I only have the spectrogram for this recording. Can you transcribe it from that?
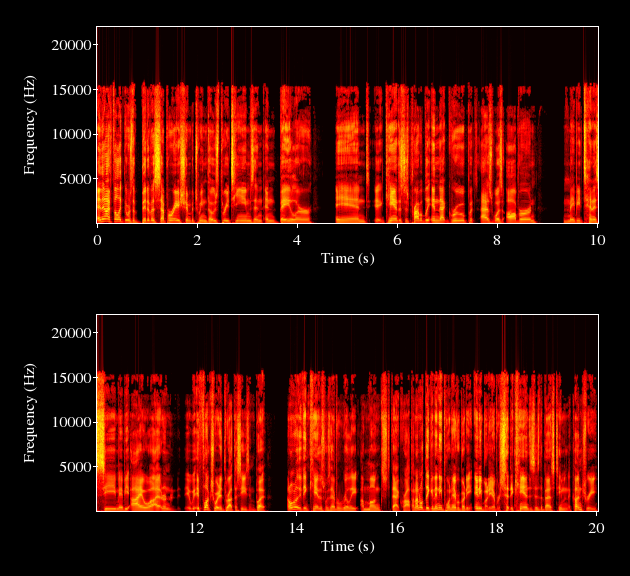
And then I felt like there was a bit of a separation between those three teams and, and Baylor. And uh, Kansas is probably in that group, but as was Auburn, maybe Tennessee, maybe Iowa. I don't it, it fluctuated throughout the season, but I don't really think Kansas was ever really amongst that crop. And I don't think at any point everybody anybody ever said that Kansas is the best team in the country.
